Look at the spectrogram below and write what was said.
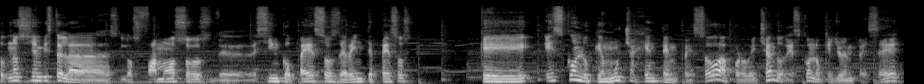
No sé si han visto las- los famosos de 5 pesos, de 20 pesos, que es con lo que mucha gente empezó aprovechando, es con lo que yo empecé.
